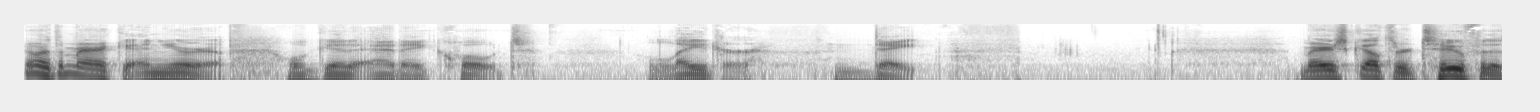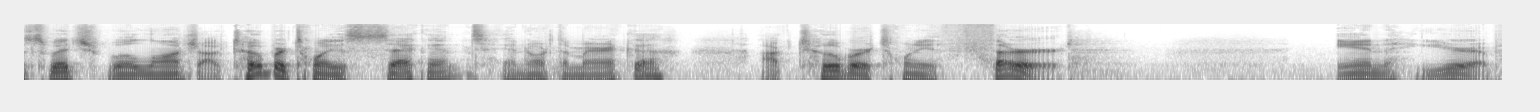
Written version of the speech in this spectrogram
North America and Europe will get at a quote later date. Mary Skelter 2 for the Switch will launch October 22nd in North America, October 23rd in Europe.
